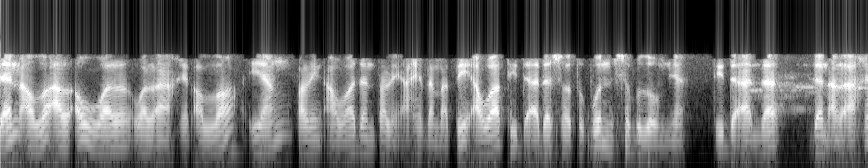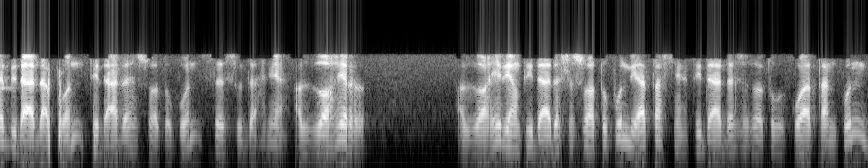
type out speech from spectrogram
Dan Allah al-awwal wal akhir. Allah yang paling awal dan paling akhir. Dan berarti awal tidak ada sesuatu pun sebelumnya. Tidak ada dan al-akhir tidak ada pun, tidak ada sesuatu pun sesudahnya. Az-zahir. Az-zahir yang tidak ada sesuatu pun di atasnya. Tidak ada sesuatu kekuatan pun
